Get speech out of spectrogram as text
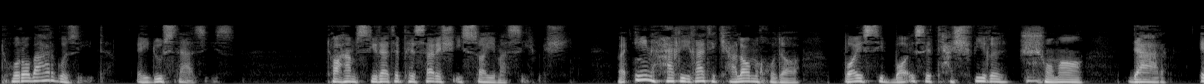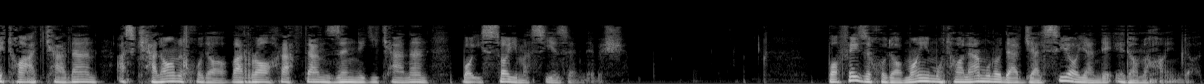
تو رو برگزید. ای دوست عزیز تا هم سیرت پسرش عیسی مسیح بشی. و این حقیقت کلام خدا بایستی باعث تشویق شما در اطاعت کردن از کلام خدا و راه رفتن زندگی کردن با عیسی مسیح زنده بشه. با فیض خدا ما این مطالعهمون رو در جلسی آینده ادامه خواهیم داد.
